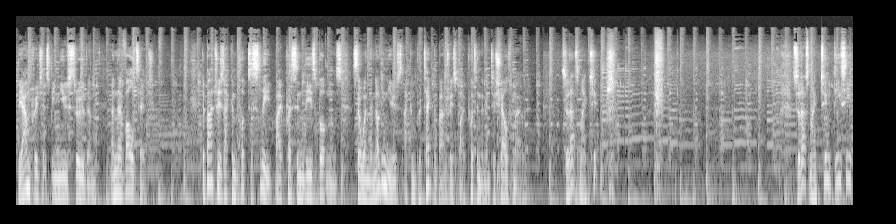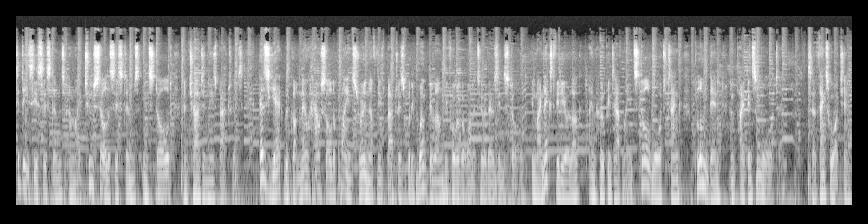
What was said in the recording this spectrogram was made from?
the amperage that's been used through them, and their voltage. The batteries I can put to sleep by pressing these buttons, so when they're not in use I can protect the batteries by putting them into shelf mode. So that's my two... So that's my two DC to DC systems and my two solar systems installed and charging these batteries. As yet we've got no household appliance running off these batteries but it won't be long before we've got one or two of those installed. In my next video log I'm hoping to have my installed water tank plumbed in and piping some water. So thanks for watching.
